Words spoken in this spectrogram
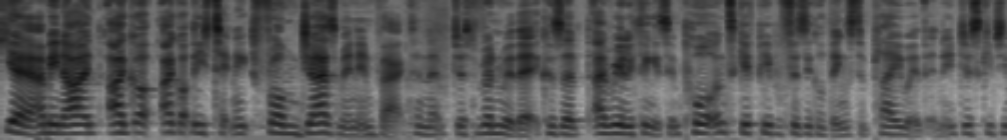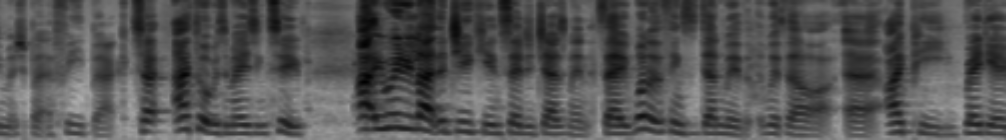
Yeah, I mean, I, I got I got these techniques from Jasmine, in fact, and I've just run with it because I, I really think it's important to give people physical things to play with, and it just gives you much better feedback. So I thought it was amazing too. I really like the Jooki, and so did Jasmine. So one of the things we've done with with our uh, IP radio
